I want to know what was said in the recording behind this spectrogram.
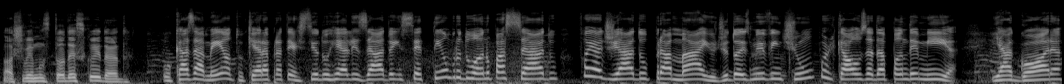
Nós tivemos todo esse cuidado. O casamento, que era para ter sido realizado em setembro do ano passado, foi adiado para maio de 2021 por causa da pandemia. E agora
